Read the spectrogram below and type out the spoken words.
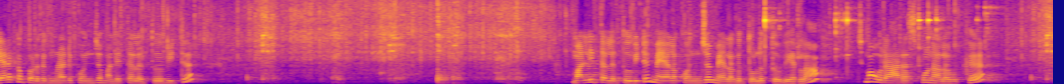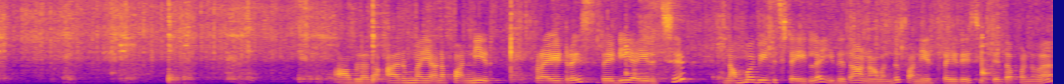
இறக்க போகிறதுக்கு முன்னாடி கொஞ்சம் மல்லித்தலை தூவிட்டு மல்லித்தலை தூவிட்டு மேலே கொஞ்சம் மிளகுத்தூள் தூவிடலாம். சும்மா ஒரு அரை ஸ்பூன் அளவுக்கு. அவ்வளோதான் அருமையான பன்னீர் ஃப்ரைட் ரைஸ் ரெடி ஆயிடுச்சு நம்ம வீட்டு ஸ்டைலில் இதுதான் நான் வந்து பன்னீர் ஃப்ரைட் ரைஸ் இப்படி தான் பண்ணுவேன்.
